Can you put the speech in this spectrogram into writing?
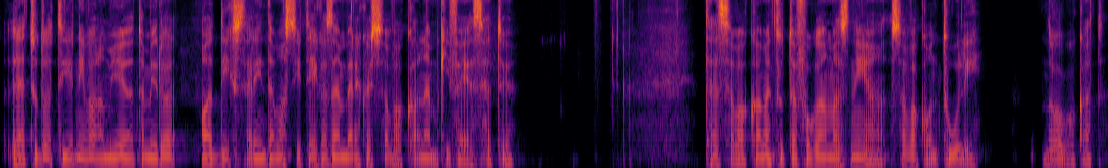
le tudott írni valami olyat, amiről addig szerintem azt hitték az emberek, hogy szavakkal nem kifejezhető. Tehát szavakkal meg tudta fogalmazni a szavakon túli dolgokat.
